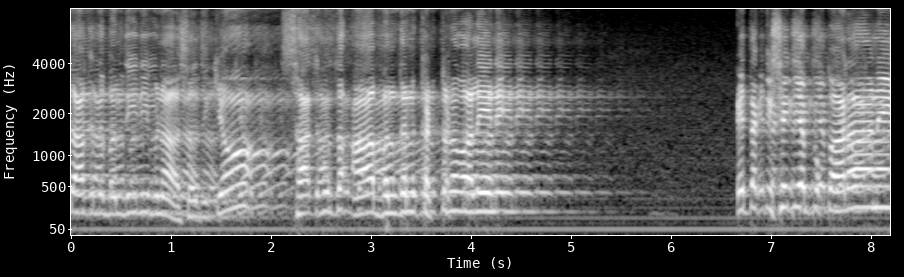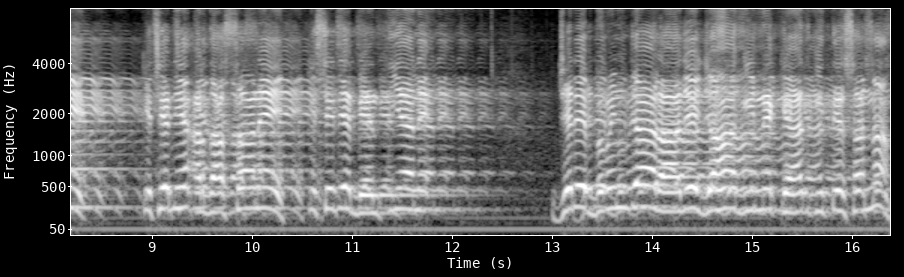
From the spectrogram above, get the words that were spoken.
ਤਾਕਤ ਬੰਦੀ ਨਹੀਂ ਬਣਾ ਸਕਦੀ। ਕਿਉਂ? ਸਤਿਗੁਰ ਤਾਂ ਆਪ ਬੰਧਨ ਕੱਟਣ ਵਾਲੇ ਨੇ। ਇਹ ਤਾਂ ਕਿਸੇ ਦੀਆਂ ਪੁਕਾਰਾਂ ਨੇ ਕਿਸੇ ਦੀਆਂ ਅਰਦਾਸਾਂ ਨੇ ਕਿਸੇ ਦੀਆਂ ਬੇਨਤੀਆਂ ਨੇ। ਜਿਹੜੇ 52 ਰਾਜੇ ਜਹਾਂਗੀਰ ਨੇ ਕੈਦ ਕੀਤੇ ਸਨ ਨਾ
